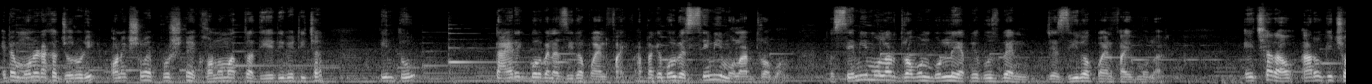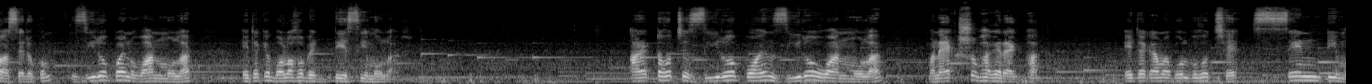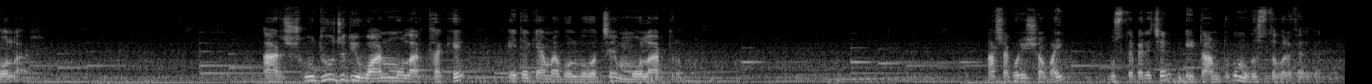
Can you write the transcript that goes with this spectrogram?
এটা মনে রাখা জরুরি। অনেক সময় প্রশ্নে ঘনমাত্রা দিয়ে দিবে টিচার কিন্তু ডাইরেক্ট বলবে না জিরো পয়েন্ট ফাইভ আপনাকে বলবে সেমি মোলার দ্রবণ। তো সেমি মোলার দ্রবণ বললেই আপনি বুঝবেন যে জিরো পয়েন্ট ফাইভ মোলার এছাড়াও আরও কিছু আছে এরকম। জিরো পয়েন্ট ওয়ান মোলার এটাকে বলা হবে ডেসি মোলার আরেকটা হচ্ছে zero point zero one molar মানে একশো ভাগের এক ভাগ। এটাকে আমরা বলব হচ্ছে সেন্টিমোলার আর শুধু যদি ওয়ান মোলার থাকে, এটাকে আমরা বলব হচ্ছে মোলার দ্রব্য আশা করি সবাই বুঝতে পেরেছেন, এই টার্মটুকু মুখস্থ করে ফেলবেন।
